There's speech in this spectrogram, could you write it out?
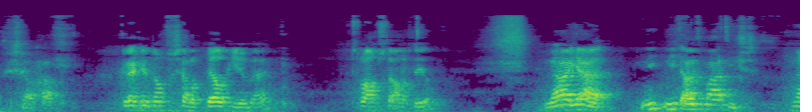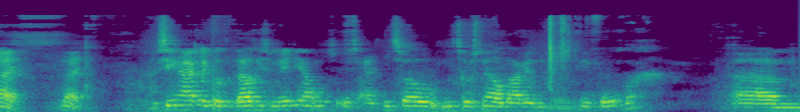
Zo snel gaat het. Krijg je dan vanzelf België bij? Het Vlaamstalig deel? Nou ja, Niet, niet automatisch. Nee, nee. We zien eigenlijk dat de Belgische media ons, ons eigenlijk niet zo, niet zo snel daarin in volgen. Ehm,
